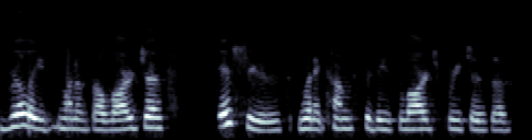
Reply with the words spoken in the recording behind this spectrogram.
really one of the largest issues when it comes to these large breaches of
